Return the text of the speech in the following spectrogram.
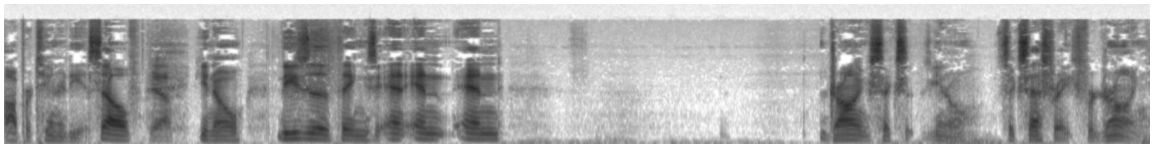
opportunity itself. Yeah. You know these are the things, and and and drawing success, you know success rates for drawing.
